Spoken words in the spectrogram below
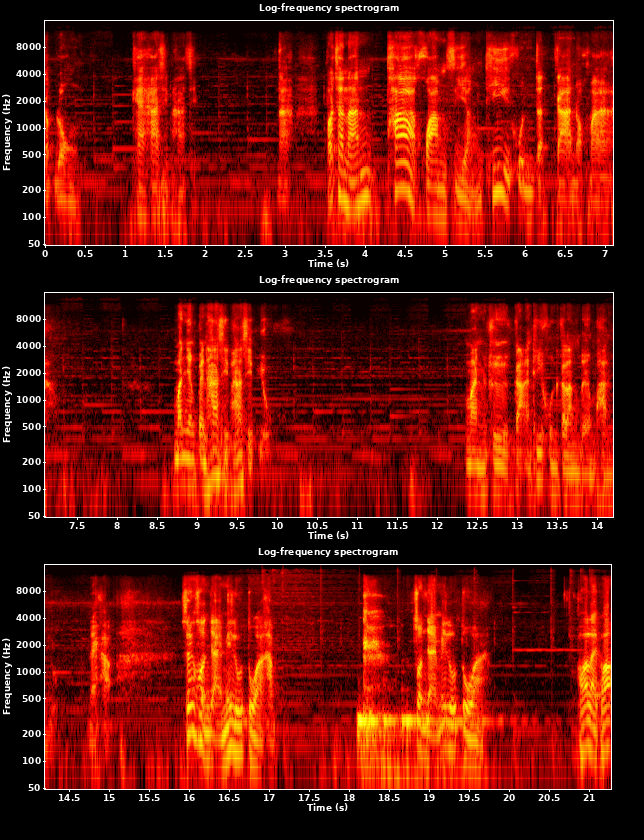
กับลง แค่ห้าสิบห้าสิบนะเพราะฉะนั้นถ้าความเสี่ยงที่คุณจัดการออกมา มันยังเป็นห้าสิบห้าสิบอยู่ มันคือการที่คุณกำลังเดิมพันอยู่นะครับ ซึ่งส่วนใหญ่ไม่รู้ตัวครับ ส่วนใหญ่ไม่รู้ตัว เพราะอะไรเพราะ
